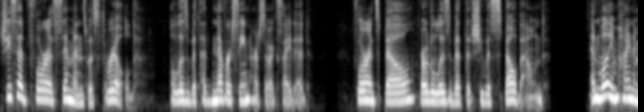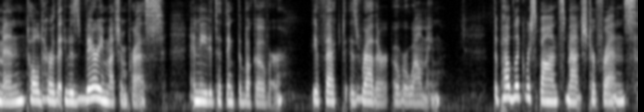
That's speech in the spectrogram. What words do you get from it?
She said Flora Simmons was thrilled. Elizabeth had never seen her so excited. Florence Bell wrote Elizabeth that she was spellbound. And William Heinemann told her that he was very much impressed and needed to think the book over. The effect is rather overwhelming. The public response matched her friends.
